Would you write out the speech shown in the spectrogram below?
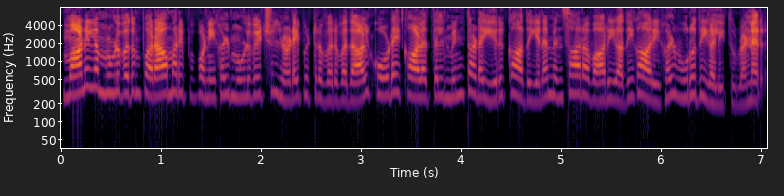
மாநிலம் முழுவதும் பராமரிப்பு பணிகள் முழுவீச்சில் நடைபெற்று வருவதால் கோடை காலத்தில் மின்தடை இருக்காது என மின்சார வாரிய அதிகாரிகள் உறுதியளித்துள்ளனர்.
